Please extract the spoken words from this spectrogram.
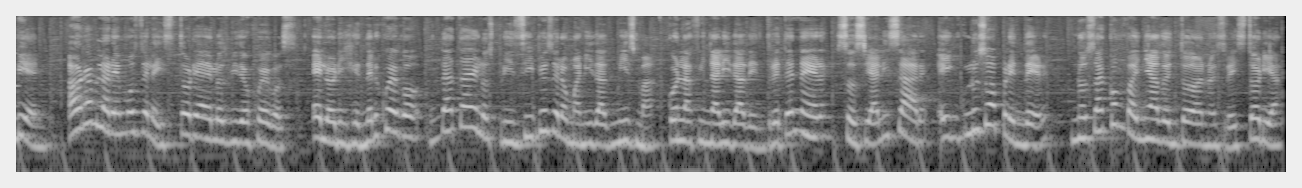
Bien, ahora hablaremos de la historia de los videojuegos. El origen del juego data de los principios de la humanidad misma, con la finalidad de entretener, socializar e incluso aprender, nos ha acompañado en toda nuestra historia,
